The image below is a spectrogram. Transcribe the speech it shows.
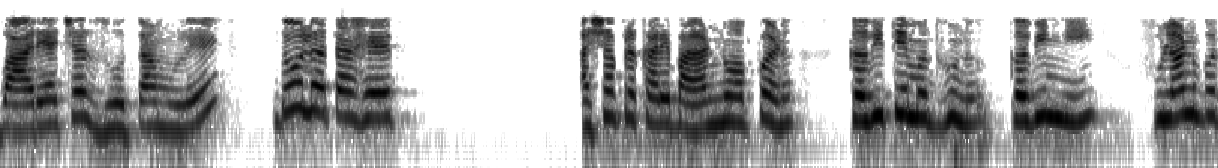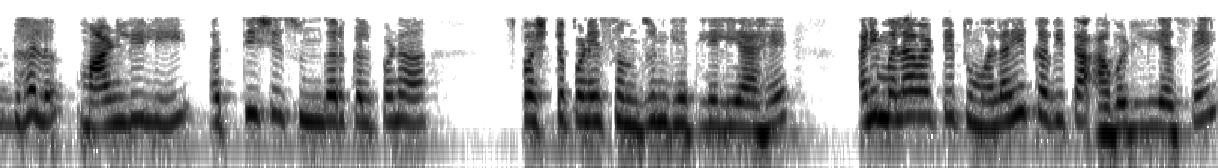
वाऱ्याच्या झोतामुळे डोलत आहेत. अशा प्रकारे बाळांनो आपण कवितेमधून कवींनी फुलांबद्दल मांडलेली अतिशय सुंदर कल्पना स्पष्टपणे समजून घेतलेली आहे. आणि मला वाटते तुम्हाला ही कविता आवडली असेल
